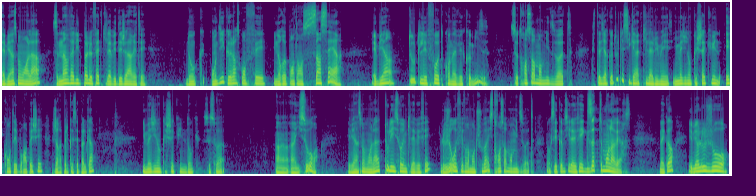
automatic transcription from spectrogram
Eh bien, à ce moment-là, ça n'invalide pas le fait qu'il avait déjà arrêté. Donc, on dit que lorsqu'on fait une repentance sincère, eh bien, toutes les fautes qu'on avait commises se transforment en mitzvot. C'est-à-dire que toutes les cigarettes qu'il allumait, imaginons que chacune est comptée pour un péché, je rappelle que c'est pas le cas, imaginons que chacune donc ce soit un, un issour, et bien à ce moment-là, tous les issourim qu'il avait fait, le jour où il fait vraiment tchouva, il se transforme en mitzvot. Donc c'est comme s'il avait fait exactement l'inverse. D'accord? Et bien le jour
